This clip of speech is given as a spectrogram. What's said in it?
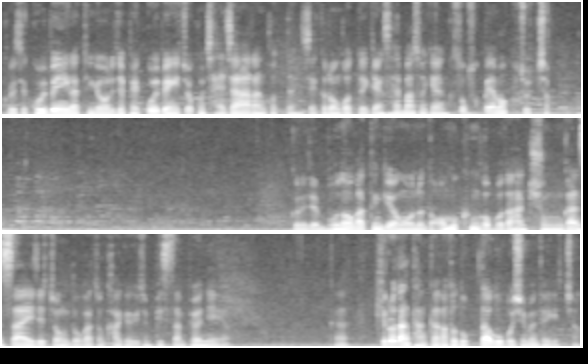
그리고 이제 골뱅이 같은 경우는 이제 백골뱅이 조금 잘 자란 것들 이제 그런 것들 그냥 삶아서 그냥 쏙쏙 빼먹기 좋죠. 그리고 이제 문어 같은 경우는 너무 큰 것보다 한 중간 사이즈 정도가 좀 가격이 좀 비싼 편이에요. 그러니까 키로당 단가가 더 높다고 보시면 되겠죠.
